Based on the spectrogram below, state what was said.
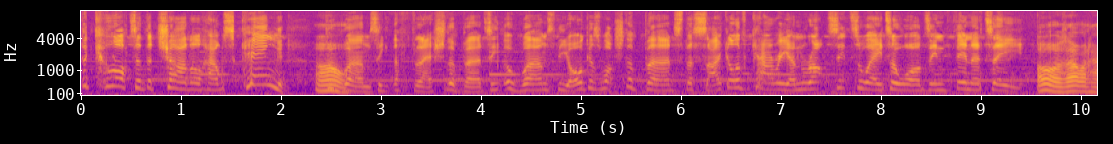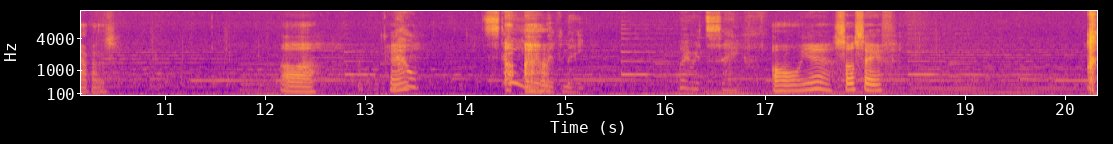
The court of the charnel house king. Oh. The worms eat the flesh, the birds eat the worms, the augurs watch the birds, the cycle of carrion rots its way towards infinity. Oh, is that what happens? Uh, okay. Now, stay here with me, where it's safe. Oh, yeah. So safe.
